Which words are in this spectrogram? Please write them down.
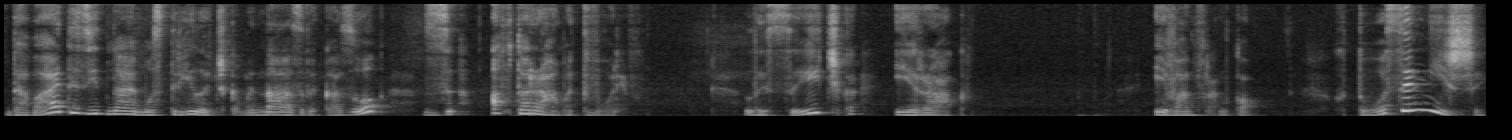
Давайте з'єднаємо стрілочками назви казок з авторами творів. Лисичка і рак. Іван Франко. Хто сильніший?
